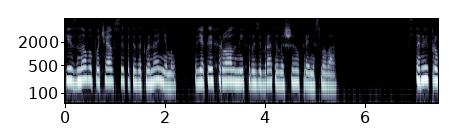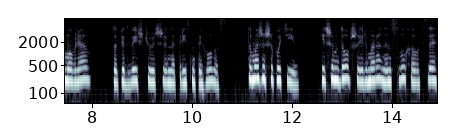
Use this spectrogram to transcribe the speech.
і знову почав сипати заклинаннями, в яких Руал міг розібрати лише окремі слова. Старий промовляв, то підвищуючи натріснутий голос, то майже шепотів, і чим довше Ільмаранин слухав це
